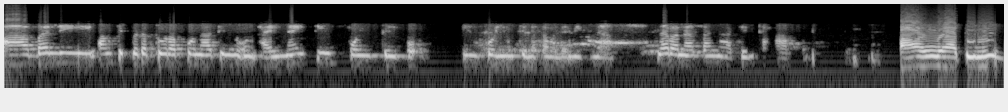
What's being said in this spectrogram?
Ah, bali, ang temperatura po natin noon ay 19.3 po. Yun po yung pinakamalamig na naranasan natin kahapon. Ang ah, tinig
